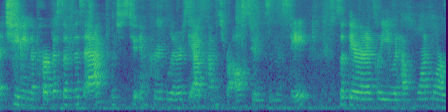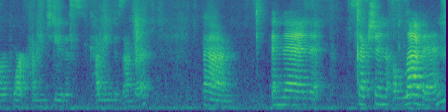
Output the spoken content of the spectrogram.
achieving the purpose of this act, which is to improve literacy outcomes for all students in the state. So theoretically, you would have one more report coming to you this coming December. Um, and then section eleven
